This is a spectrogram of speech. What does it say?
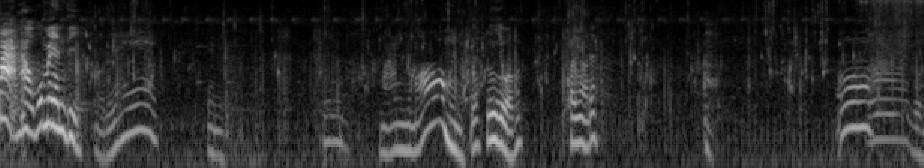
ป้าเห่าบ่แม่นติเอาแล้วเนี่ยนี่โอ้มันอยู่บ่มือนี่เด้อมีอยู่บ่เพิ่นคอยยอเด้อโอ้บุญ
